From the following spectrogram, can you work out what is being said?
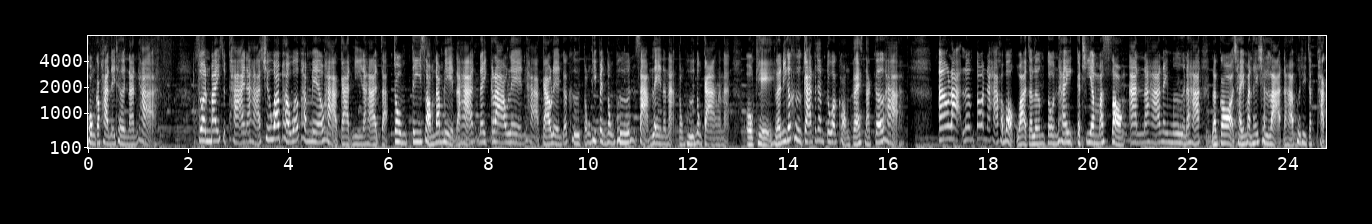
คงกระพันในเทิร์นนั้นค่ะ ส่วนใบสุดท้ายนะคะ ชื่อว่า Power Pummel ค่ะ การนี้นะคะ จะโจมตี 2ดาเมจนะคะ ในกราวเลนค่ะกราวเลนก็คือตรงที่เป็นตรงพื้น 3 เลนนั่นน่ะ ตรงพื้นตรงกลางนั่นน่ะ โอเค และนี่ก็คือการประจำตัวของ Glass Knuckle ค่ะ เอาละเริ่มต้นนะคะเขาบอกว่าจะเริ่มต้นให้กระเทียมมา 2 อันนะคะในมือนะคะ แล้วก็ใช้มันให้ฉลาดนะคะ เพื่อที่จะผลัก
